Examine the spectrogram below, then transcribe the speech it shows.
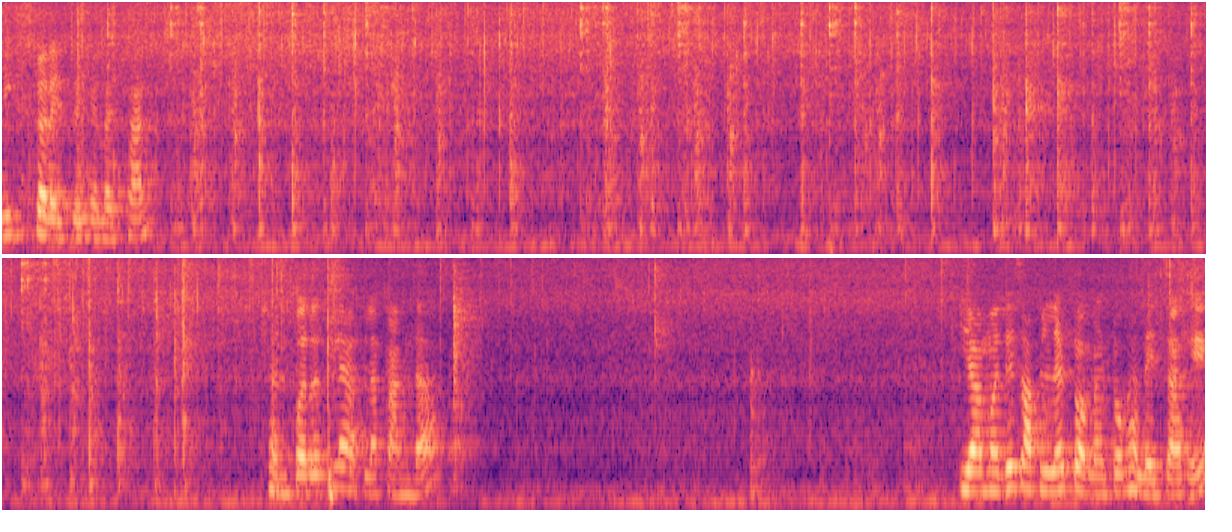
मिक्स करायचं आहे ह्याला छान. छान परतलाय आपला कांदा. यामध्येच आपल्याला टोमॅटो घालायचा आहे.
